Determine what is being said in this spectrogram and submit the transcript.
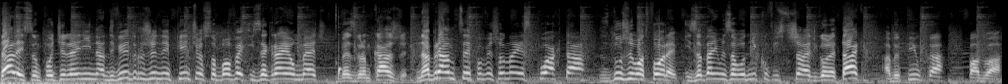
Dalej są podzieleni na dwie drużyny pięcioosobowe i zagrają mecz bez bramkarzy. Na bramce powieszona jest płachta z dużym otworem i zadaniem zawodników jest strzelać gole tak, aby piłka wpadła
